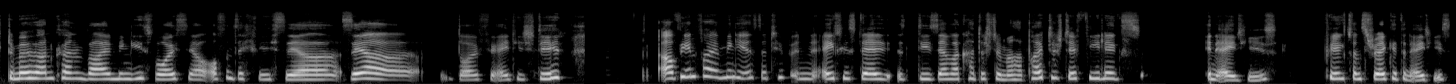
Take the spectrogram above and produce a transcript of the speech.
Stimme hören können, weil Mingys Voice ja offensichtlich sehr, sehr doll für 80s steht. Auf jeden Fall, Mingy ist der Typ in 80s, der die sehr markante Stimme hat. Praktisch der Felix in 80s. Felix von Stray Kids in 80s.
